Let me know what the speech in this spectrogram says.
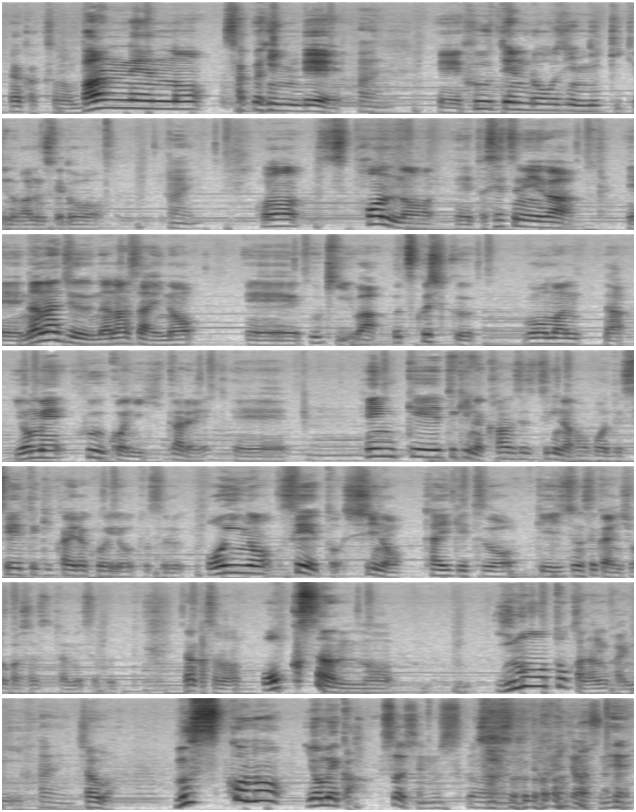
えなんかその晩年の作品でーはい「えー風天老人日記」っていうのがあるんですけどはい。この本の、えーと説明が、えー77歳の、えー、浮は美しく傲慢な嫁風子に惹かれ、えー変形的な間接的な方法で性的快楽を得ようとする老いの生と死の対決を芸術の世界に昇華させた名作なんかその奥さんの妹かなんかにはい。ちゃうわ。息子の嫁か。そうですね息子の書いてますね。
